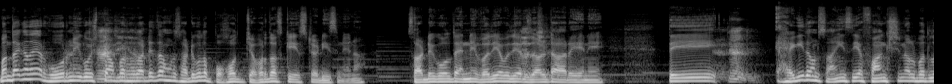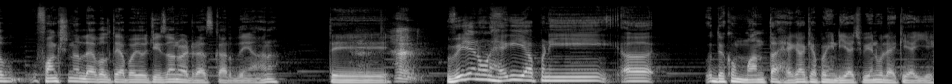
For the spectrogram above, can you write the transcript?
ਬੰਦਾ ਕਹਿੰਦਾ ਯਾਰ ਹੋਰ ਨਹੀਂ ਕੁਛ ਤਾਂ ਪਰ ਸਾਡੇ ਤਾਂ ਹੁਣ ਸਾਡੇ ਕੋਲ ਤਾਂ ਬਹੁਤ ਜ਼ਬਰਦਸਤ ਕੇਸ ਸਟੱਡੀਜ਼ ਨੇ ਨਾ। ਸਾਡੇ ਕੋਲ ਤਾਂ ਇੰਨੇ ਵਧੀਆ ਵਧੀਆ ਰਿਜ਼ਲਟ ਆ ਰਹੇ ਨੇ। ਤੇ ਹੈਗੀ ਤਾਂ ਹੁਣ ਸਾਇੰਸ ਹੀ ਆ ਫੰਕਸ਼ਨਲ ਮਤਲਬ ਫੰਕਸ਼ਨਲ ਲੈਵਲ ਤੇ ਆਪਾਂ ਜੋ ਚੀਜ਼ਾਂ ਨੂੰ ਐਡਰੈਸ ਕਰਦੇ ਆ ਹਨਾ। ਤੇ ਹਾਂਜੀ। ਵਿਜ਼ਨ ਹੁਣ ਹੈਗੀ ਆਪਣੀ ਦੇਖੋ ਮਨ ਤਾਂ ਹੈਗਾ ਕਿ ਆਪਾਂ ਇੰਡੀਆ 'ਚ ਵੀ ਇਹਨੂੰ ਲੈ ਕੇ ਆਈਏ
